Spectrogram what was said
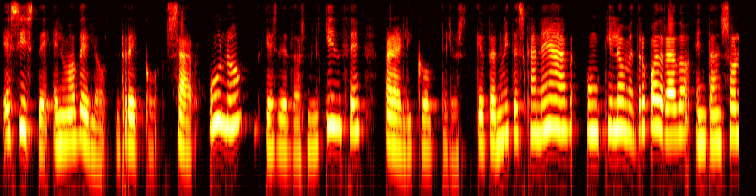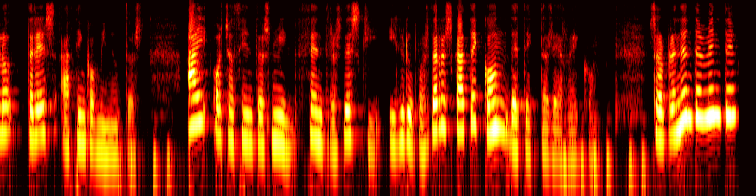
Existe el modelo RECO SAR 1, que es de 2015, para helicópteros, que permite escanear un kilómetro cuadrado en tan solo 3 a 5 minutos. Hay 800.000 centros de esquí y grupos de rescate con detectores RECO. Sorprendentemente,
